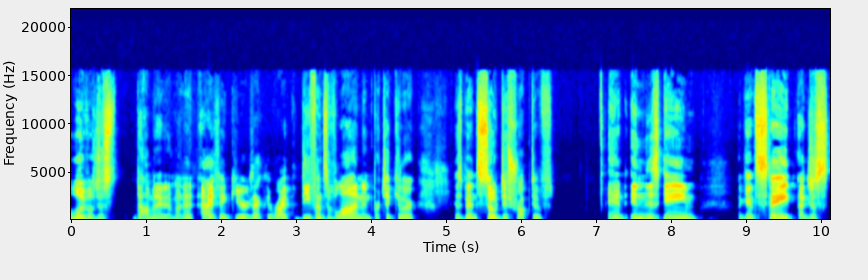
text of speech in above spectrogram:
Louisville just dominated them. And I think you're exactly right. The defensive line in particular has been so disruptive. And in this game against State, I just,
